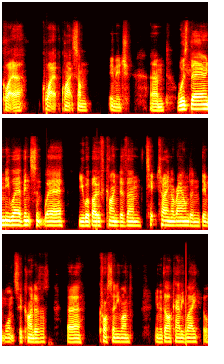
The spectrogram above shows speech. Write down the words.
quite a quite quite some image. Um, was there anywhere, Vincent, where you were both kind of um, tiptoeing around and didn't want to kind of uh, cross anyone in a dark alleyway? Or...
